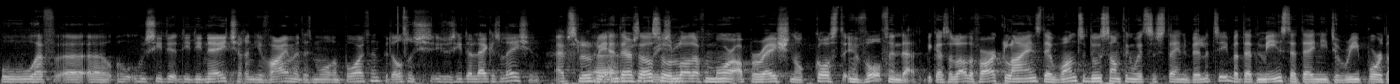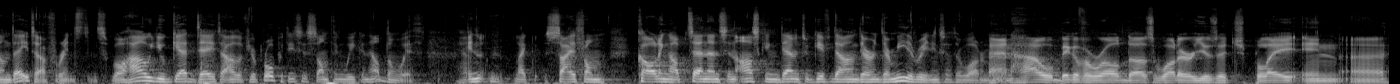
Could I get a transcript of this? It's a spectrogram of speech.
who have uh, uh, who see the, the, the, nature and the environment as more important, but also you see the legislation. Absolutely, uh, and there's also a lot of more operational cost involved in that because a lot of our clients they want to do something with sustainability, but that means that they need to report on data, for instance. Well, how you get data out of your properties is something we can help them with. Yep. In, like aside from calling up tenants and asking them to give down their, their meter readings of their water meter. And how big of a role does water usage play in uh,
